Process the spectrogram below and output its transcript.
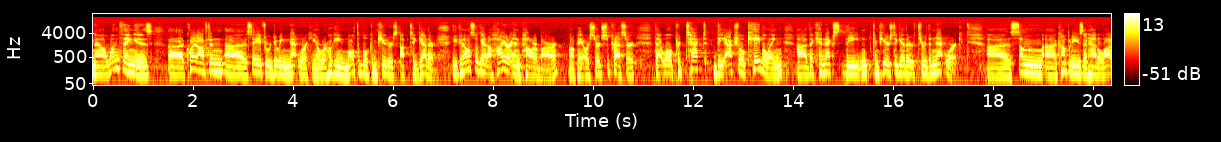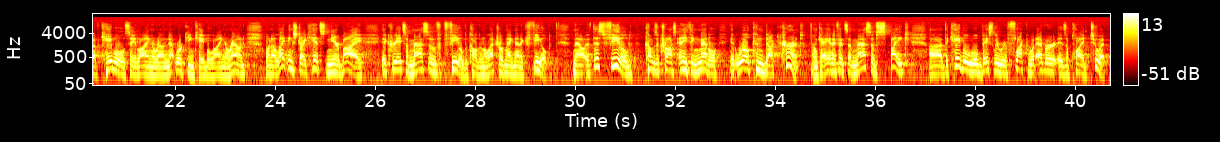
Now, one thing is, uh, quite often, uh, say if we're doing networking or we're hooking multiple computers up together, you can also get a higher end power bar, okay, or surge suppressor that will protect the actual cabling uh, that connects the computers together through the network. Uh, some uh, companies that had a lot of cable, say, lying around, networking cable lying around, when a lightning strike hits nearby, it creates a massive field called an electromagnetic field. Now, if this field comes across anything metal, it will conduct current, okay? And if it's a massive spike, uh, the cable will basically reflect whatever is applied to it.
